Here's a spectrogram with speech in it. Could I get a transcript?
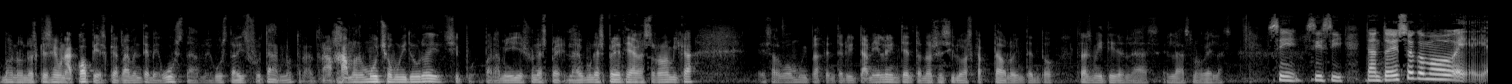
bueno, no es que sea una copia, es que realmente me gusta, me gusta disfrutar, ¿no? trabajamos mucho, muy duro y si, para mí es una, una experiencia gastronómica es algo muy placentero y también lo intento, no sé si lo has captado, lo intento transmitir en las, en las novelas. Sí, sí, sí. Tanto eso como eh,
